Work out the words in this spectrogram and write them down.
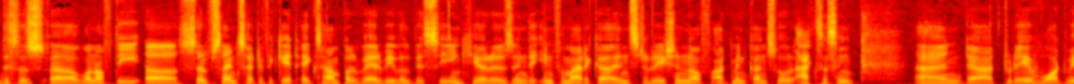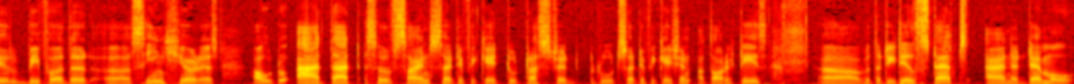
this is uh, one of the uh, self-signed certificate example where we will be seeing here is in the Informatica installation of admin console accessing. And uh, today what we will be further uh, seeing here is how to add that self-signed certificate to trusted root certification authorities uh, with the detailed steps and a demo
